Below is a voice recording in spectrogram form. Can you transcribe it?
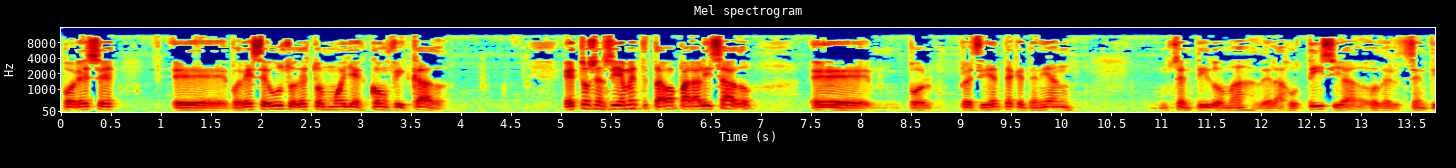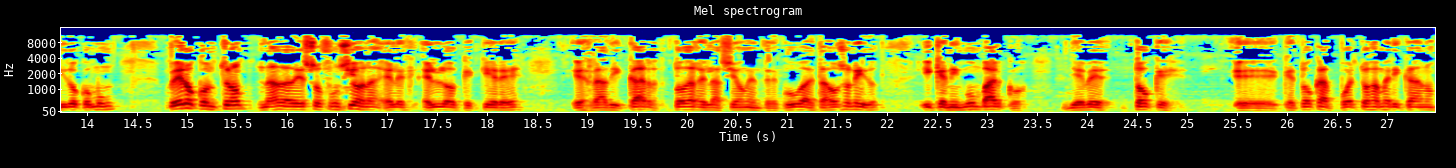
por ese, eh, por ese uso de estos muelles confiscados. Esto sencillamente estaba paralizado eh, por presidentes que tenían un sentido más de la justicia o del sentido común, pero con Trump nada de eso funciona. Él, él lo que quiere es erradicar toda relación entre Cuba y Estados Unidos y que ningún barco lleve toques eh, que toca puertos americanos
